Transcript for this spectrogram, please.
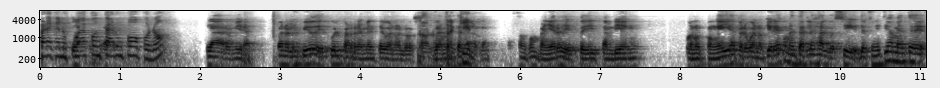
para que nos pueda Claro, contar claro. un poco, ¿no? Claro, mira. Bueno, les pido disculpas realmente, bueno, los No, no, realmente son compañeros y estoy también con, con ella, pero bueno, quería comentarles algo. Sí, definitivamente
